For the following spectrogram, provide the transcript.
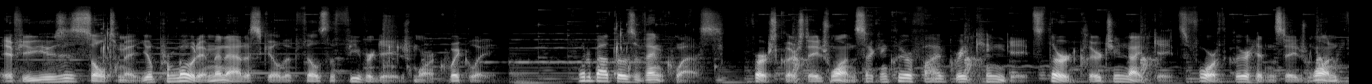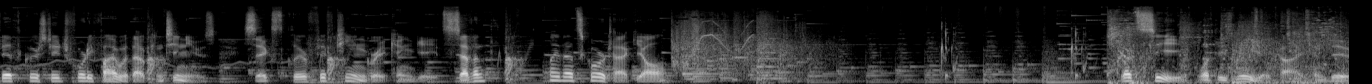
If you use his ultimate, you'll promote him and add a skill that fills the fever gauge more quickly. What about those event quests? First, clear stage 1. Second, clear 5 Great King gates. Third, clear 2 Knight gates. Fourth, clear Hidden stage 1. Fifth, clear stage 45 without continues. Sixth, clear 15 Great King gates. Seventh, play that score attack, y'all. Let's see what these new yokai can do.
